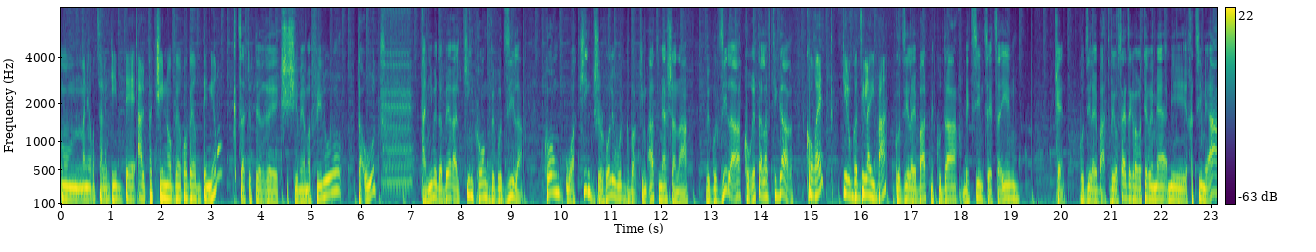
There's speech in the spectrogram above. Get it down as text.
אמ, אני רוצה להגיד אה, אל פצ'ינו ורוברט דה נירו. קצת יותר אה, קשישים מהם אפילו, טעות. אני מדבר על קינג קונג וגודזילה. קונג הוא ה king של הוליווד כבר כמעט 100 שנה, וגודזילה קוראת עליו תיגר. קוראת? כאילו גודזילה היא בת? גודזילה היא בת, נקודה, ביצים, צאצאים. כן, גודזילה היא בת. והיא עושה את זה כבר יותר ממאה- מחצי מאה,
